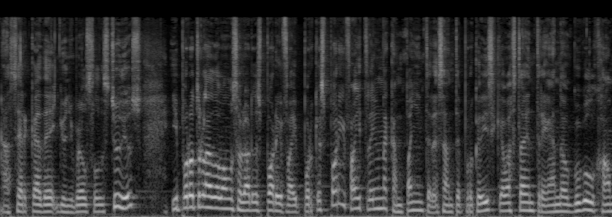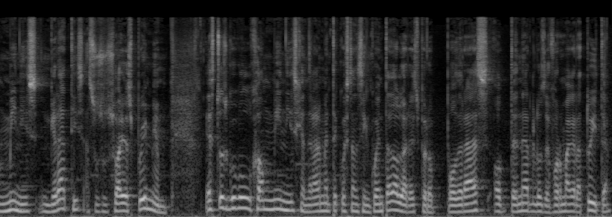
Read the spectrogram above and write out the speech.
acerca de Universal Studios. Y por otro lado vamos a hablar de Spotify, porque Spotify trae una campaña interesante porque dice que va a estar entregando Google Home Minis gratis a sus usuarios premium. Estos Google Home Minis generalmente cuestan 50 dólares, pero podrás obtenerlos de forma gratuita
